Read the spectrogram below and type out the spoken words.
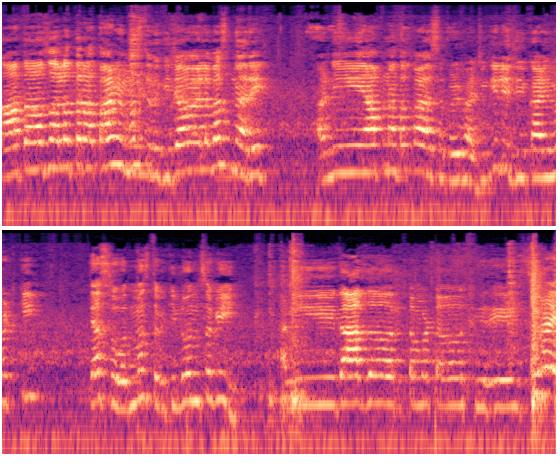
आता झालं तर आता आम्ही म्हणतो की जेवायला बसणार आहे. आणि आपण आता काळ सकाळी भाजी केली होती काळी मटकी. त्यासोबत मस्त की लोणचं बी. आणि गाजर टमाटर खिरे सगळे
